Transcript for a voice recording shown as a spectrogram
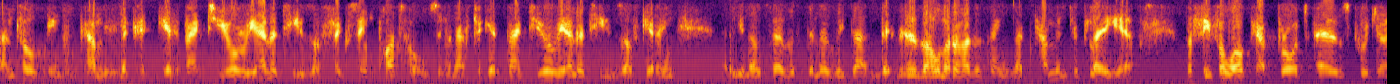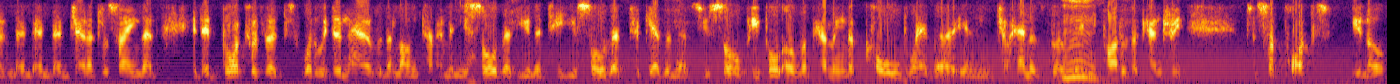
until kingdom come. You're going to get back to your realities of fixing potholes. You're going to have to get back to your realities of getting, you know, service delivery done. There's a whole lot of other things that come into play here the FIFA World Cup brought, as Kojo and, and, and Janet were saying, that it, it, brought with it what we didn't have in a long time. And you yeah. saw that unity, you saw that togetherness, you saw people overcoming the cold weather in Johannesburg, mm. any part of the country, to support, you know,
